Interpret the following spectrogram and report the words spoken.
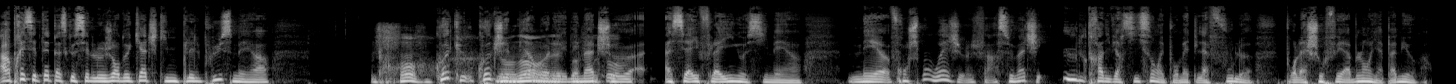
Après, c'est peut-être parce que c'est le genre de catch qui me plaît le plus, mais euh, quoi que quoi que j'aime bien moi les, matchs euh, assez high flying aussi, mais euh, mais euh, franchement, ouais, je, enfin, ce match est ultra divertissant et pour mettre la foule, pour la chauffer à blanc, il y a pas mieux. Quoi.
